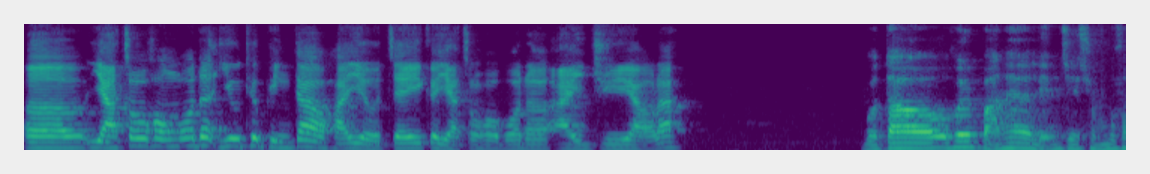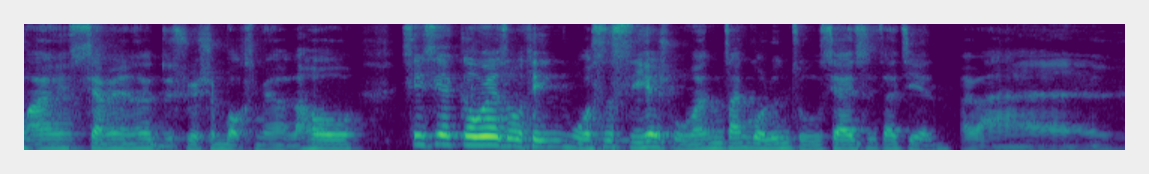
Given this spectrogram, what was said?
呃亚洲红魔的 YouTube 频道，还有这一个亚洲红魔的 IG 好了。我到会把那个链接全部放在下面那个 description box 里面，然后谢谢各位收听，我是 CH，我们战国论足，下一次再见，拜拜。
